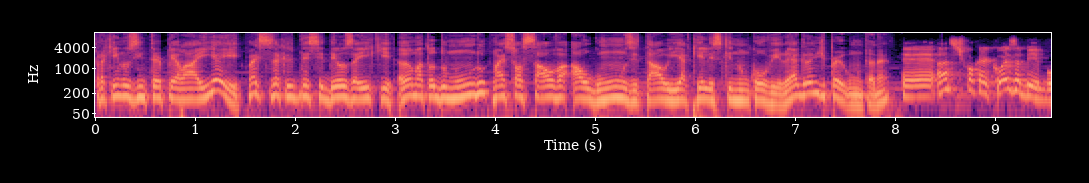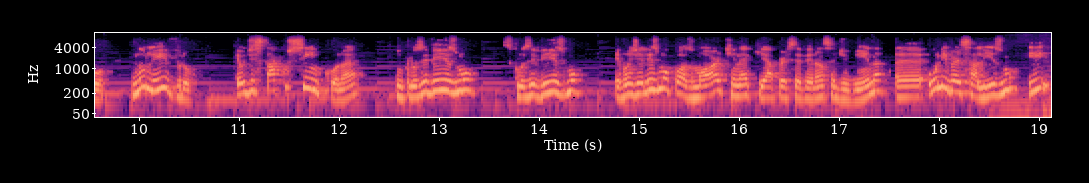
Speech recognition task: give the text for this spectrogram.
Para quem nos interpelar aí, e aí, como é que vocês acreditam nesse Deus aí que ama todo mundo, mas só salva alguns e tal, e aqueles que nunca ouviram? É a grande pergunta, né? É, antes de qualquer coisa, Bibo, no livro eu destaco cinco, né? Inclusivismo, exclusivismo, evangelismo pós-morte, né, que é a perseverança divina, é, universalismo e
